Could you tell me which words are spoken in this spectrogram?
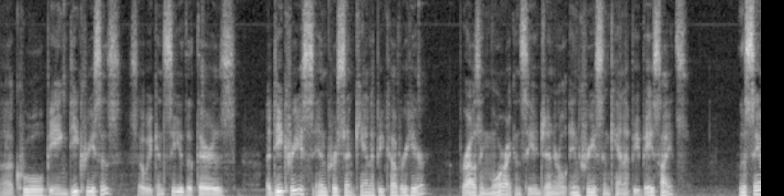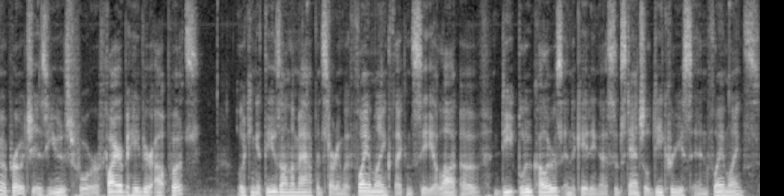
uh, cool being decreases. So we can see that there's a decrease in percent canopy cover here. Browsing more, I can see a general increase in canopy base heights. The same approach is used for fire behavior outputs. Looking at these on the map and starting with flame length, I can see a lot of deep blue colors indicating a substantial decrease in flame lengths.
